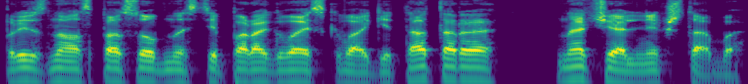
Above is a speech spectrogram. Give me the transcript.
признал способности парагвайского агитатора начальник штаба.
